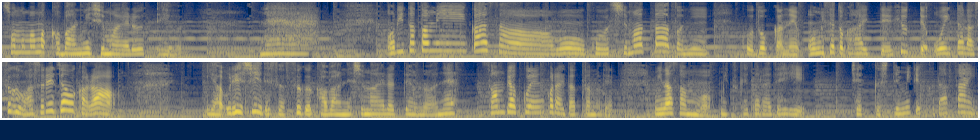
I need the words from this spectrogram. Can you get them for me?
そのままカバンにしまえるっていう。ねえ。折りたたみ傘をこうしまった後にこうどっかねお店とか入ってヒュッて置いたらすぐ忘れちゃうからいや嬉しいですよ。すぐカバンにしまえるっていうのはね。300円くらいだったので皆さんも見つけたらぜひチェックしてみてください。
